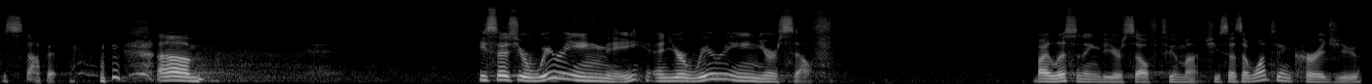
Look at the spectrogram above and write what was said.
to stop it. um, he says, You're wearying me and you're wearying yourself by listening to yourself too much. He says, I want to encourage you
